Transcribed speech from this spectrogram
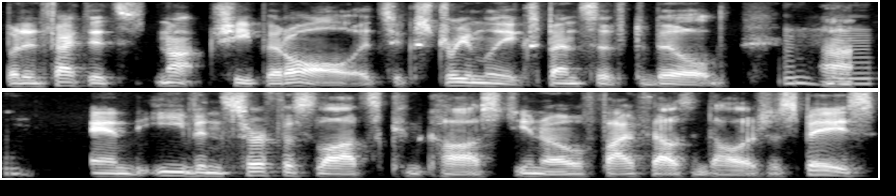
But in fact, it's not cheap at all. It's extremely expensive to build. Mm-hmm. Um, and even surface lots can cost, you know, $5,000 a space.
